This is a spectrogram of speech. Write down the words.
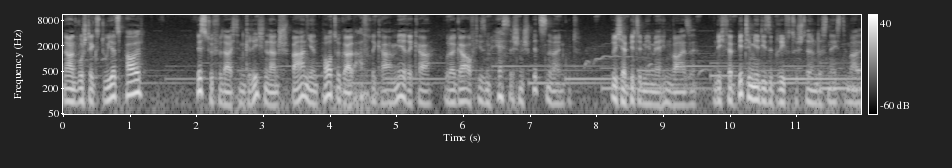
Na und wo steckst du jetzt, Paul? Bist du vielleicht in Griechenland, Spanien, Portugal, Afrika, Amerika oder gar auf diesem hessischen Spitzenweingut? Ich erbitte mir mehr Hinweise und ich verbitte mir, diese Briefzustellung das nächste Mal.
